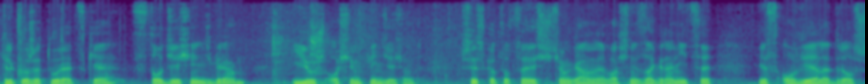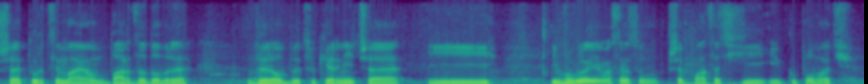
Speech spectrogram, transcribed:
tylko że tureckie 110 gram i już 8,50 wszystko to co jest ściągane właśnie z zagranicy jest o wiele droższe. Turcy mają bardzo dobre wyroby cukiernicze i, i w ogóle nie ma sensu przepłacać i, i kupować e,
